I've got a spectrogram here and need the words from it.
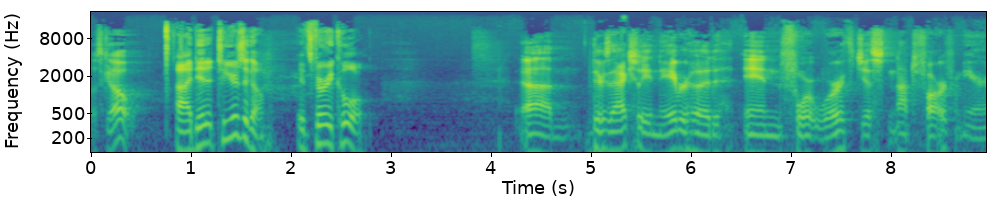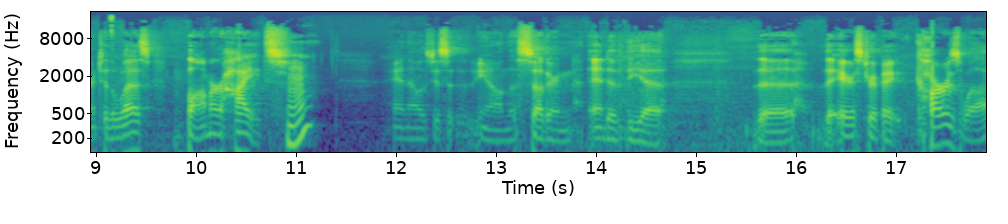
Let's go. I did it two years ago. It's very cool. Um, there's actually a neighborhood in Fort Worth, just not far from here to the west, Bomber Heights, mm-hmm. and that was just you know on the southern end of the uh, the the airstrip at Carswell. I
